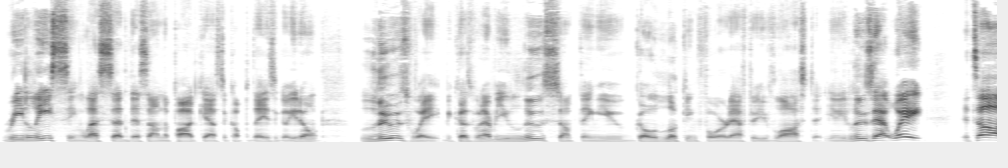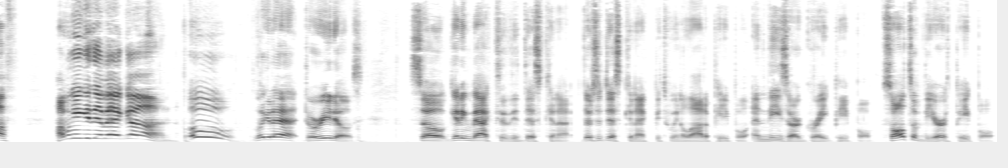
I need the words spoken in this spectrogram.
releasing. Les said this on the podcast a couple days ago. You don't lose weight because whenever you lose something, you go looking for it after you've lost it. You, know, you lose that weight, it's off. How am I to get that back on? Oh, look at that. Doritos. So, getting back to the disconnect, there's a disconnect between a lot of people, and these are great people, salt of the earth people.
